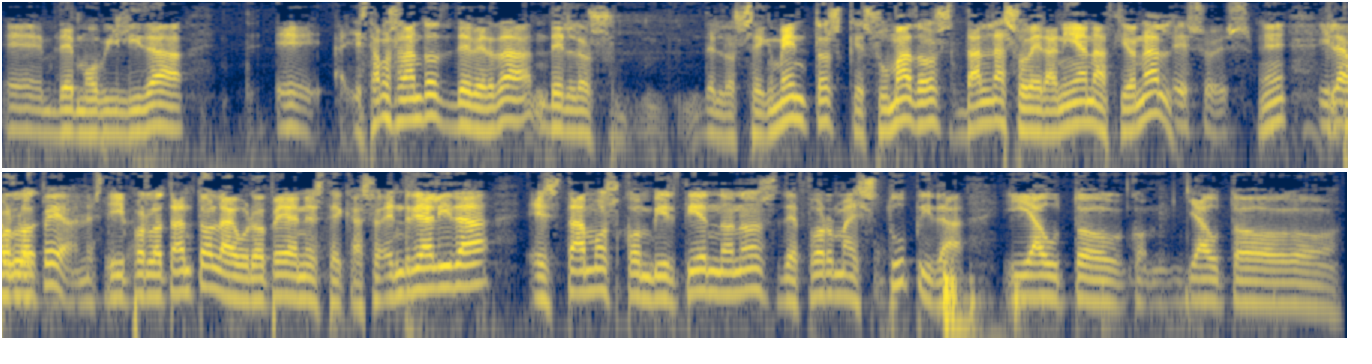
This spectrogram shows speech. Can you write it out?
eh, de movilidad, eh, estamos hablando de verdad de los de los segmentos que sumados dan la soberanía nacional. Eso es. ¿Eh? Y, la europea en este Y por lo tanto la europea en este caso. En realidad estamos convirtiéndonos de forma estúpida y auto y auto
